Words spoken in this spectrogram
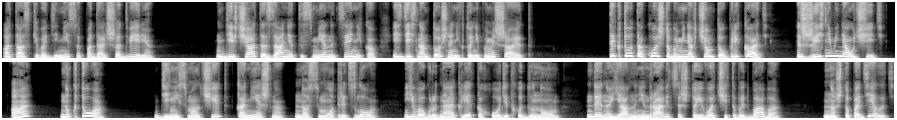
оттаскивая Дениса подальше от двери. «Девчата заняты сменой ценников, и здесь нам точно никто не помешает». Ты кто такой, чтобы меня в чем-то упрекать? С жизни меня учить? А? Ну кто?» Денис молчит, конечно, но смотрит зло. Его грудная клетка ходит ходуном. Дэну явно не нравится, что его отчитывает баба. Но что поделать?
